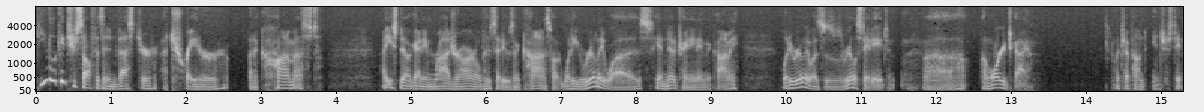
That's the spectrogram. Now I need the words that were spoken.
do you look at yourself as an investor, a trader, an economist? I used to know a guy named Roger Arnold who said he was an economist. What he really was, he had no training in the economy. What he really was was a real estate agent, uh, a mortgage guy, which I found interesting.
